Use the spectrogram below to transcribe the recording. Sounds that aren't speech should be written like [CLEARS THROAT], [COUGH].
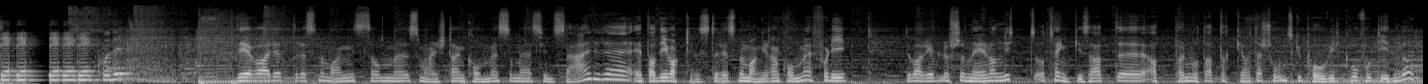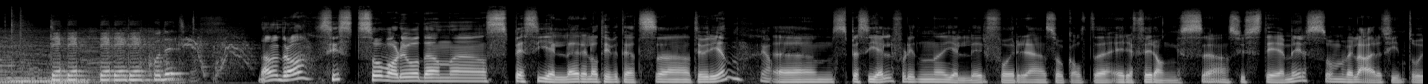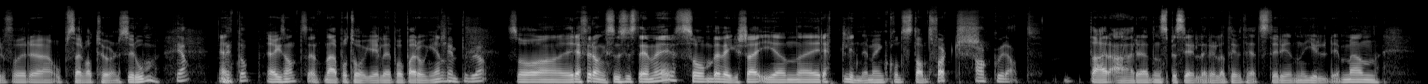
Dekodet. Det var et resonnement som, som Einstein kom med, som jeg syns er eh, et av de vakreste resonnementer han kom med. Fordi det var revolusjonerende og nytt å tenke seg at, eh, at på en måte at gravitasjon skulle påvirke hvor fort tiden går. Dekodet. Nei, men Bra. Sist så var det jo den eh, spesielle relativitetsteorien. Ja. Eh, spesiell fordi den gjelder for eh, såkalte referansesystemer, som vel er et fint ord for eh, observatørens rom. Ja, nettopp. Ja, ikke sant? Enten det er på toget eller på perrongen. Kjempebra. Så referansesystemer som beveger seg i en rett linje med en konstant fart, Akkurat. der er den spesielle relativitetsteorien gyldig. Men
